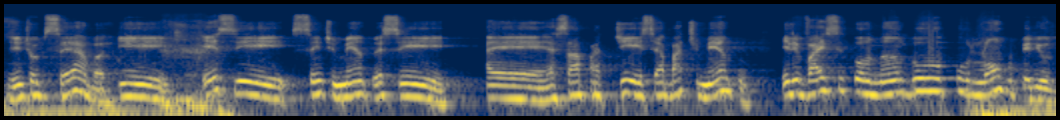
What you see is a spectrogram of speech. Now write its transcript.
A gente observa que esse sentimento, esse é, essa apatia, esse abatimento, ele vai se tornando por longo período,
